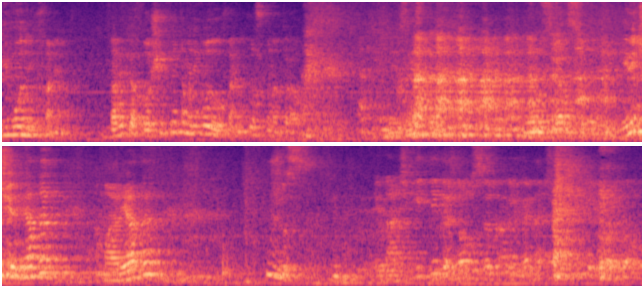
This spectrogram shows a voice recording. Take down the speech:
не може да го фанем. Това вика фалшив, ама не може да го. Какво ще го направя? Иначе е рядък, рядък, ужас. Е, значи ги дигаш, долу се събрали, значи ги горе долу.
